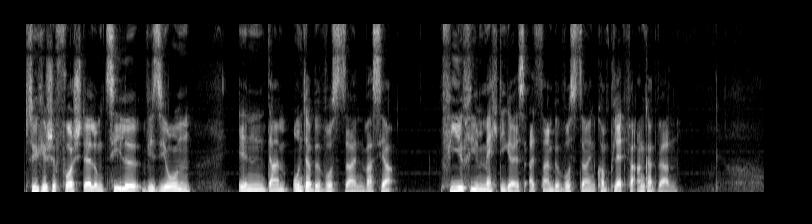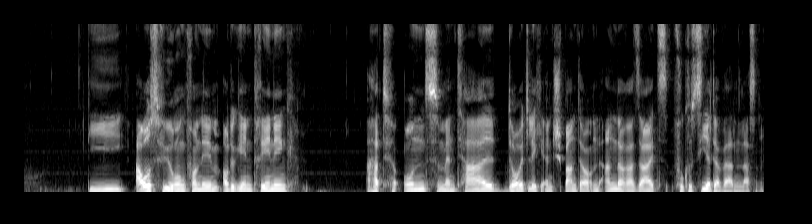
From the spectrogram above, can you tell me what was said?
psychische Vorstellungen, Ziele, Visionen in deinem Unterbewusstsein, was ja viel, viel mächtiger ist als dein Bewusstsein, komplett verankert werden. Die Ausführung von dem autogenen Training hat uns mental deutlich entspannter und andererseits fokussierter werden lassen.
